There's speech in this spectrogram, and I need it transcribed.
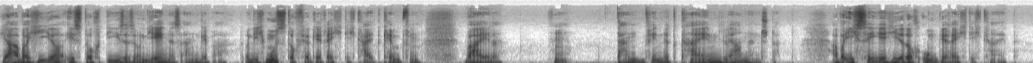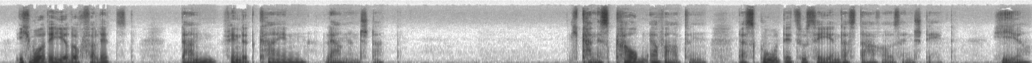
Ja, aber hier ist doch dieses und jenes angebracht. Und ich muss doch für Gerechtigkeit kämpfen, weil, hm, dann findet kein Lernen statt. Aber ich sehe hier doch Ungerechtigkeit. Ich wurde hier doch verletzt. Dann findet kein Lernen statt. Ich kann es kaum erwarten, das Gute zu sehen, das daraus entsteht. Hier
